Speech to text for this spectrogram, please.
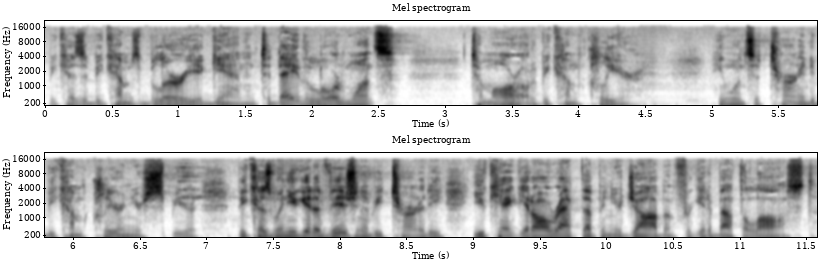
because it becomes blurry again. And today, the Lord wants tomorrow to become clear. He wants eternity to become clear in your spirit. Because when you get a vision of eternity, you can't get all wrapped up in your job and forget about the lost.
